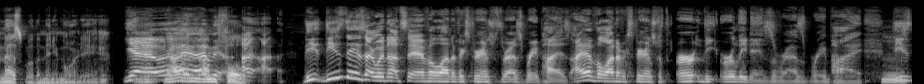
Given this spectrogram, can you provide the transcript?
mess with them anymore, do you? yeah, I'm, I, I I'm mean, full. I, I, these, these days, I would not say I have a lot of experience with Raspberry Pis. I have a lot of experience with er, the early days of Raspberry Pi. Hmm. These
